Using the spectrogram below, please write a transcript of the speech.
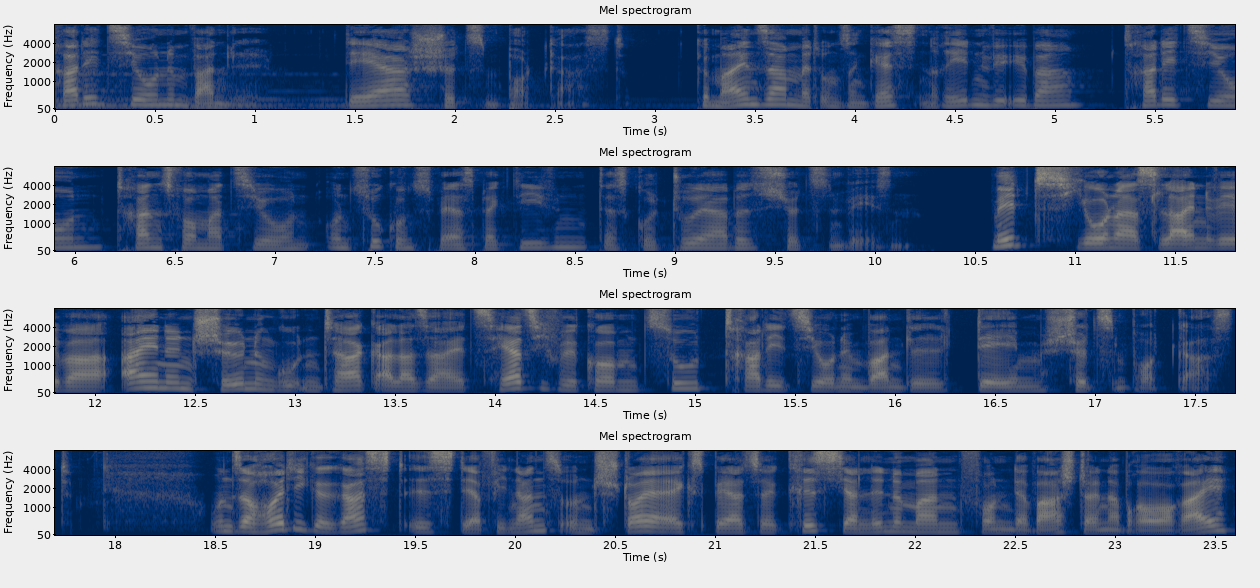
Tradition im Wandel, der Schützenpodcast. Gemeinsam mit unseren Gästen reden wir über Tradition, Transformation und Zukunftsperspektiven des Kulturerbes Schützenwesen. Mit Jonas Leinweber einen schönen guten Tag allerseits. Herzlich willkommen zu Tradition im Wandel, dem Schützenpodcast. Unser heutiger Gast ist der Finanz- und Steuerexperte Christian Linnemann von der Warsteiner Brauerei,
